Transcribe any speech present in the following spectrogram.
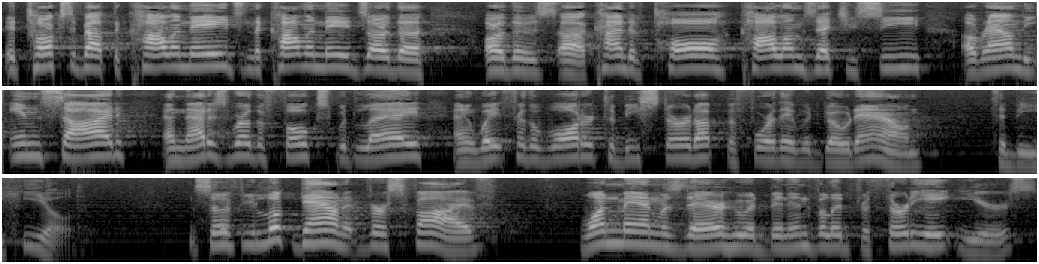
it talks about the colonnades, and the colonnades are the are those uh, kind of tall columns that you see around the inside, and that is where the folks would lay and wait for the water to be stirred up before they would go down to be healed. And so if you look down at verse 5, one man was there who had been invalid for 38 years.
